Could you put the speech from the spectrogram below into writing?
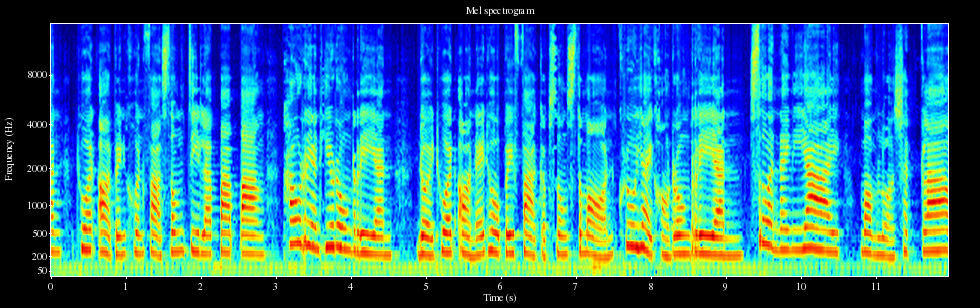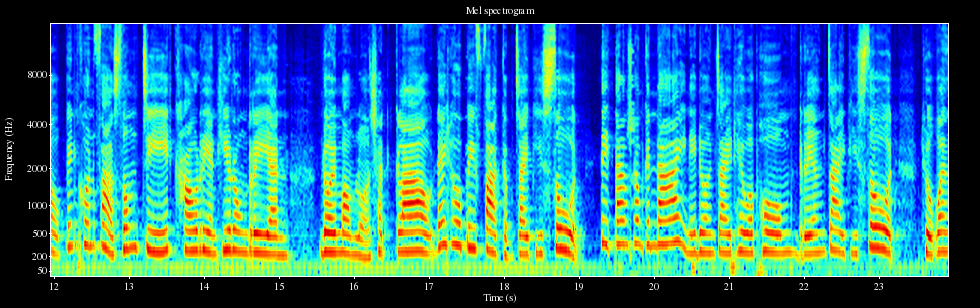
ร ทวดอ่อนเป็นคนฝากส้มจีและปาปัง เข้าเรียนที่โรงเรียน โดยทวดอ่อนได้โทรไปฝากกับทรงสมรครูใหญ่ของโรงเรียน ส่วนในนิยายหม่อมหลวงชัดเกล้าเป็นคนฝากส้มจีดเข้าเรียนที่โรงเรียน โดยหม่อมหลวงชัดเกล้าได้โทรไปฝากกับใจพิสูจน์ ติดตามชมกันได้ในดวงใจเทวพรมเรื่องใจพิสูจน์ทุกวัน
